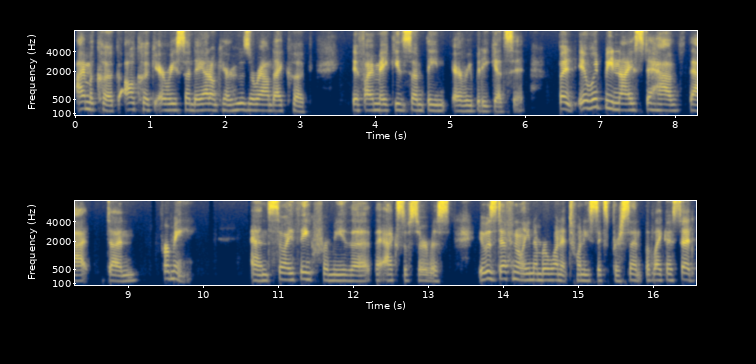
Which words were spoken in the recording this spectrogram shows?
I'm a cook. I'll cook every Sunday. I don't care who's around. I cook. If I'm making something, everybody gets it but it would be nice to have that done for me. And so I think for me, the the acts of service, it was definitely number one at 26%. But like I said,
